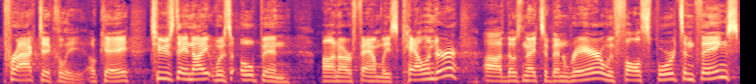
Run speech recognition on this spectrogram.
practically, okay? Tuesday night was open on our family's calendar. Uh, those nights have been rare with fall sports and things.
